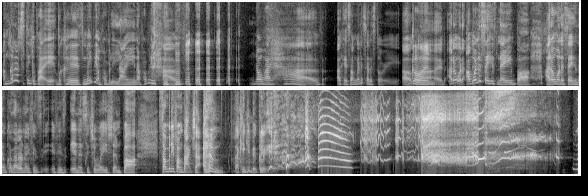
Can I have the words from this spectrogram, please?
I'm gonna have to think about it because maybe I'm probably lying. I probably have. no, I have. Okay, so I'm gonna tell a story. Oh Go on. I don't want I want to say his name, but I don't want to say his name because I don't know if he's if he's in a situation. But somebody from Backchat that can give you a clue. We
